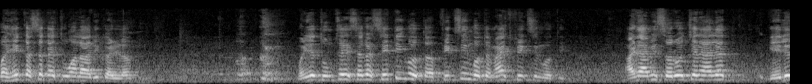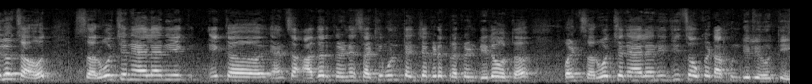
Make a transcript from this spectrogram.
मग हे कसं काय तुम्हाला आधी कळलं? म्हणजे तुमचं हे सगळं सेटिंग होतं फिक्सिंग होतं मॅच फिक्सिंग होती. आणि आम्ही सर्वोच्च न्यायालयात गेलेलोच आहोत. सर्वोच्च न्यायालयाने एक एक यांचा आदर करण्यासाठी म्हणून त्यांच्याकडे प्रकरण दिलं होतं. पण सर्वोच्च न्यायालयाने जी चौकट आखून दिली होती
